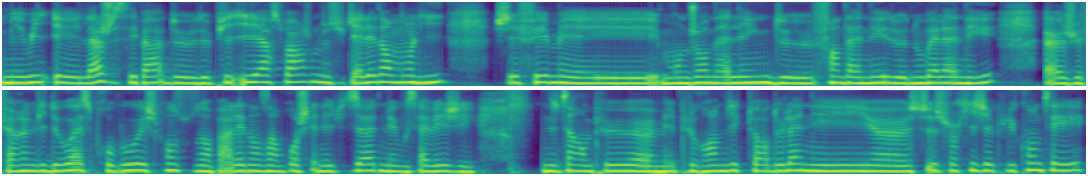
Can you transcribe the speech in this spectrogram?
Mais oui, et là, je sais pas, depuis hier soir, je me suis calée dans mon lit. J'ai fait mes, mon journaling de fin d'année, de nouvelle année. Euh, je vais faire une vidéo à ce propos et je pense vous en parler dans un prochain épisode. Mais vous savez, j'ai noté un peu euh, mes plus grandes victoires de l'année, euh, ceux sur qui j'ai pu compter,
